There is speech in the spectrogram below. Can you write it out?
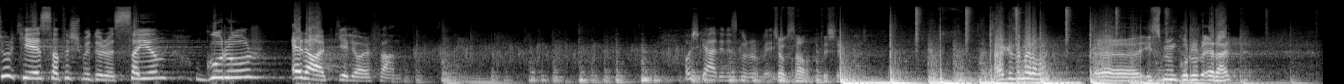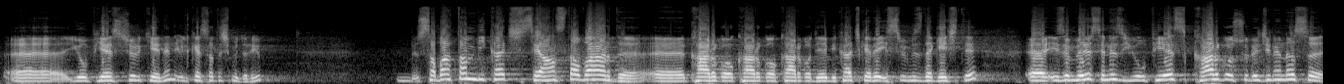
Türkiye Satış Müdürü Sayın Gurur Eralp geliyor efendim. Hoş geldiniz Gurur Bey. Çok sağ olun, teşekkürler. Herkese merhaba. Ee, ismim Gurur Eralp. Ee, UPS Türkiye'nin ülke satış müdürüyüm. Sabahtan birkaç seansta vardı. Ee, kargo, kargo, kargo diye birkaç kere ismimiz de geçti. Ee, izin verirseniz UPS kargo sürecini nasıl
